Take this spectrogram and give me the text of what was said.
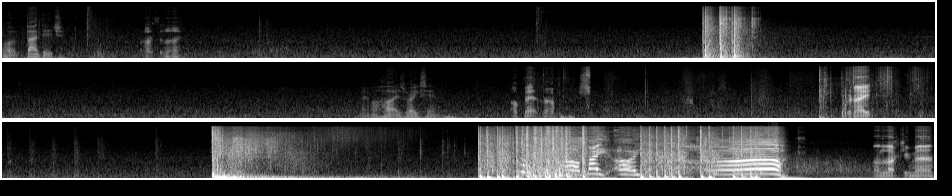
What, bandage? I don't know. Mate, my heart is racing. I'll bet though. Grenade. Oh, mate! Oh! Oh! Unlucky man.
